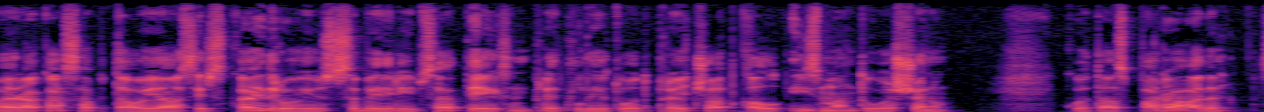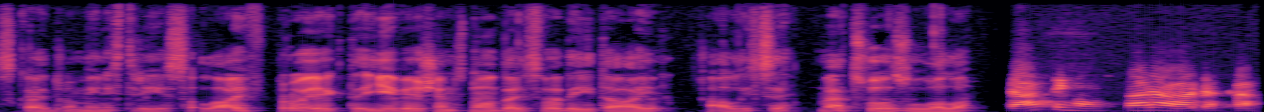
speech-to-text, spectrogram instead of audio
vairākās aptaujās ir skaidrojusi sabiedrības attieksmi pret lietotu preču atkal izmantošanu. Ko tās parāda, skaidro ministrijas LIFE projekta ieviešanas nodaļas vadītāja Alice Vecozola. Dati mums parāda, ka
